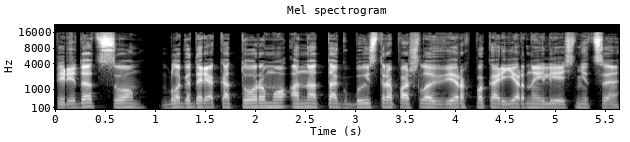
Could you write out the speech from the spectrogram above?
перед отцом, благодаря которому она так быстро пошла вверх по карьерной лестнице,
